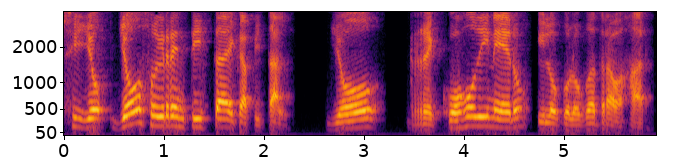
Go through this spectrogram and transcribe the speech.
si yo, yo soy rentista de capital, yo recojo dinero y lo coloco a trabajar.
